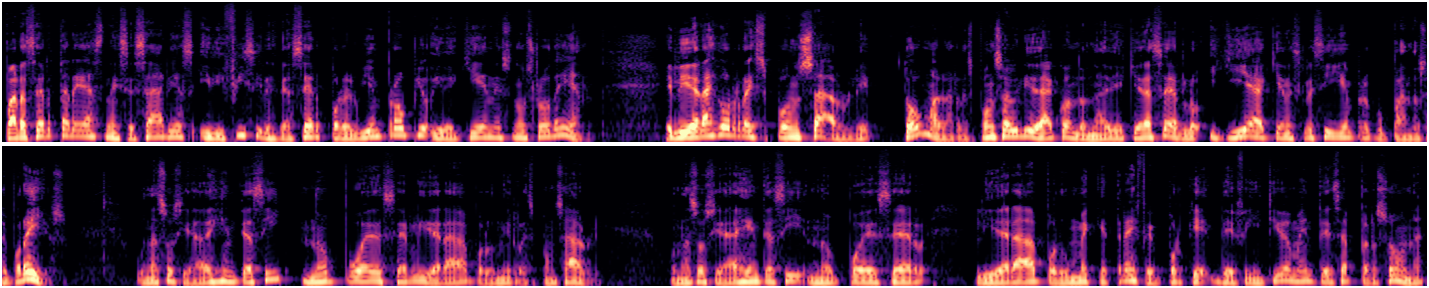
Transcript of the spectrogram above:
para hacer tareas necesarias y difíciles de hacer por el bien propio y de quienes nos rodean. El liderazgo responsable toma la responsabilidad cuando nadie quiere hacerlo y guía a quienes le siguen preocupándose por ellos. Una sociedad de gente así no puede ser liderada por un irresponsable. Una sociedad de gente así no puede ser liderada por un mequetrefe, porque definitivamente esa persona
